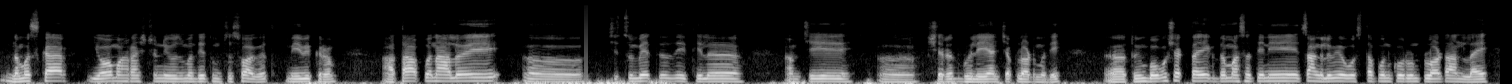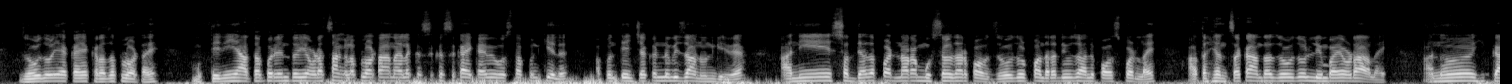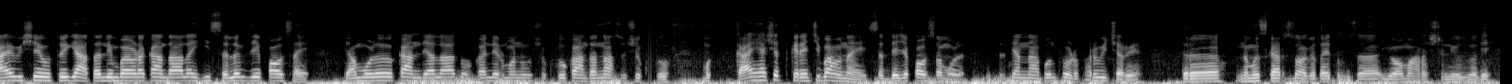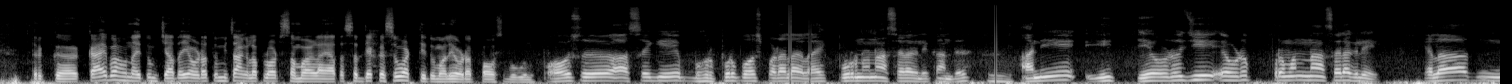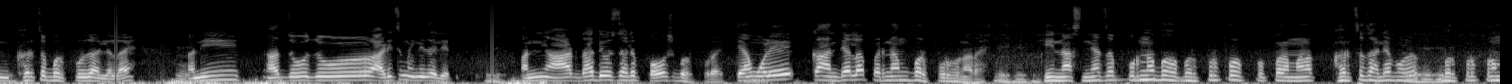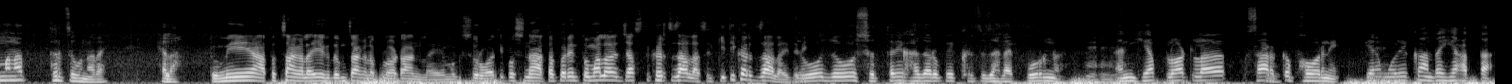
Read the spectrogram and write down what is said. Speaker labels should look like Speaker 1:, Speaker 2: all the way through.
Speaker 1: नमस्कार युवा महाराष्ट्र न्यूजमध्ये तुमचं स्वागत. मी विक्रम. आता आपण आलो आहे चिचुंबेतच येथील आमचे शरद घुले यांच्या प्लॉटमध्ये. तुम्ही बघू शकता एकदम असं त्यांनी चांगलं व्यवस्थापन करून प्लॉट आणला आहे जवळजवळ एका एकराचा प्लॉट आहे. मग त्यांनी आतापर्यंत एवढा चांगला प्लॉट आणायला कसं कसं काय काय व्यवस्थापन केलं आपण त्यांच्याकडनं बी जाणून घेऊया. आणि सध्याचा पडणारा मुसळधार पाऊस जवळजवळ पंधरा दिवस झाले पाऊस पडला आहे आता ह्यांचा कांदा जवळजवळ लिंबा एवढा आला आहे आणि ही काय विषय होतोय की आता लिंबा एवढा कांदा आला ही सलग जे पाऊस आहे त्यामुळं कांद्याला धोका निर्माण होऊ शकतो कांदा नासू शकतो. मग काय ह्या शेतकऱ्यांची भावना आहे सध्याच्या पावसामुळं? तर त्यांना आपण थोडंफार विचारूया. तर नमस्कार स्वागत आहे तुमचं युवा महाराष्ट्र न्यूजमध्ये. तर क- काय भावना आहे तुमची? आता एवढा तुम्ही चांगला प्लॉट सांभाळलाय आता सध्या कसं वाटते तुम्हाला एवढा पाऊस बघून?
Speaker 2: पाऊस असं की भरपूर पाऊस पडायला लागलाय पूर्ण नासायला लागले कांद. आणि एवढं जी एवढं प्रमाण नासायला लागले याला खर्च भरपूर झालेला आहे. आणि आज जवळजवळ अडीच महिने झालेत.
Speaker 1: हम्म.
Speaker 2: आणि आठ दहा दिवस झाले पाऊस भरपूर आहे. त्यामुळे कांद्याला परिणाम भरपूर होणार आहे. ही नाचण्याचा पूर्ण भ- भरपूर प्र- प्र- प्रमाणात खर्च झाल्यामुळे. भरपूर प्रमाणात खर्च होणार आहे. ह्याला.
Speaker 1: तुम्ही आता चांगला एकदम चांगला प्लॉट आणलाय. मग सुरुवातीपासून आतापर्यंत तुम्हाला जास्त खर्च झाला असेल किती खर्च झालाय
Speaker 2: जवळजवळ सत्तर एक हजार रुपये खर्च झालाय पूर्ण. आणि ह्या प्लॉटला सारखं फवारणे. त्यामुळे कांदा ही आता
